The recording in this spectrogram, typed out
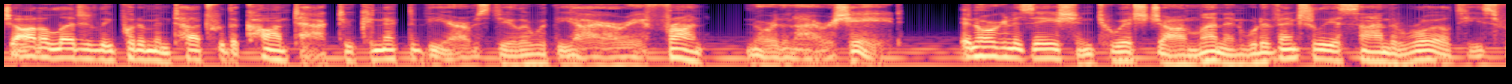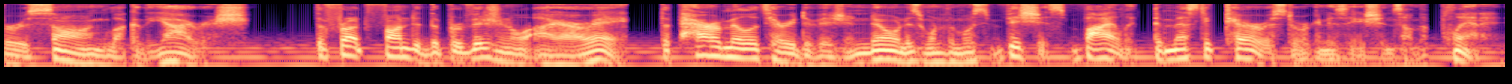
John allegedly put him in touch with a contact who connected the arms dealer with the IRA Front, Northern Irish Aid, an organization to which John Lennon would eventually assign the royalties for his song Luck of the Irish. The front funded the Provisional IRA, the paramilitary division known as one of the most vicious, violent domestic terrorist organizations on the planet.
